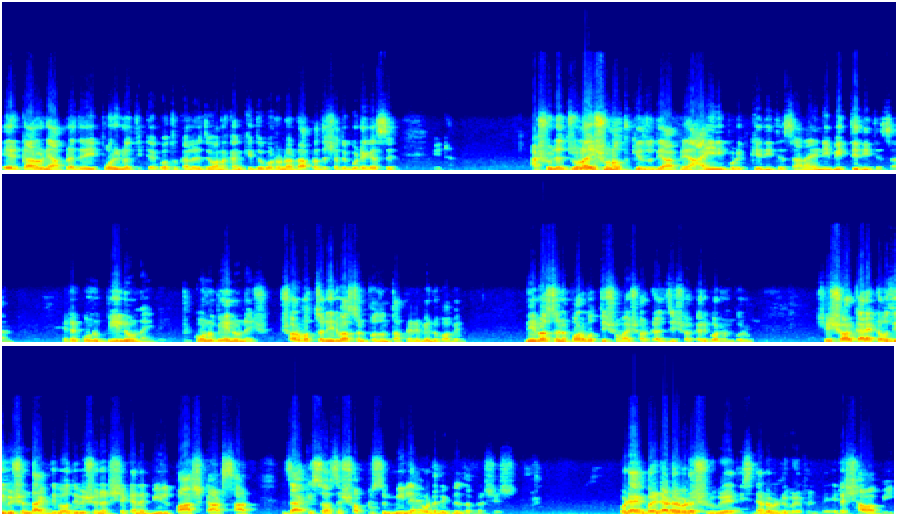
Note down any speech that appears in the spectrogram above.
এর কারণে আপনাদের এই পরিণতিটা, গতকালের যে অনাকাঙ্ক্ষিত ঘটনাটা আপনাদের সাথে ঘটে গেছে, এটা। আসলে জুলাই সনদকে যদি আপনি আইনি পরীক্ষা দিতে চান, আইনি ভিত্তি দিতে চান, এটা কোনো ভ্যালু নাই। কোনো ভ্যালু নাই। সর্বোচ্চ নির্বাচন পর্যন্ত আপনারা ভ্যালু পাবেন। নির্বাচনের পরবর্তী সময় সরকার, যে সরকারি গঠন করুক সেই সরকার একটা অধিবেশন ডাক দিবে, অধিবেশনের সেখানে বিল পাস কাট সাট যা কিছু আছে সবকিছু মিলে ওটা দেখবেন যে আপনার শেষ। ওটা একবারে নাটার বেটা শুরু করে দিচ্ছি নাটার বেটা করে ফেলবে। এটা স্বাভাবিক।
